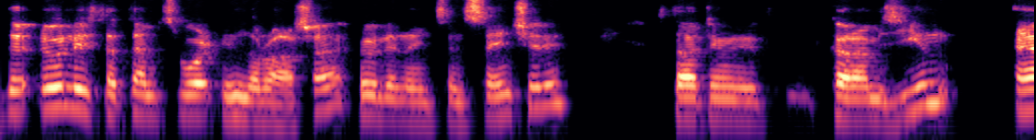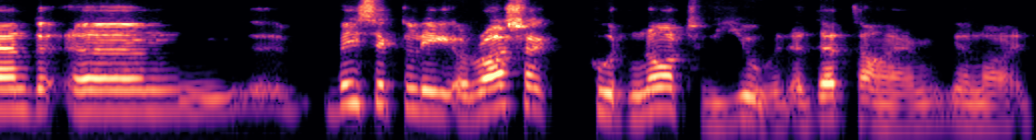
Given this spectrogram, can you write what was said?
the earliest attempts were in Russia, early 19th century, starting with Karamzin. And um, basically, Russia could not view it at that time, you know, it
